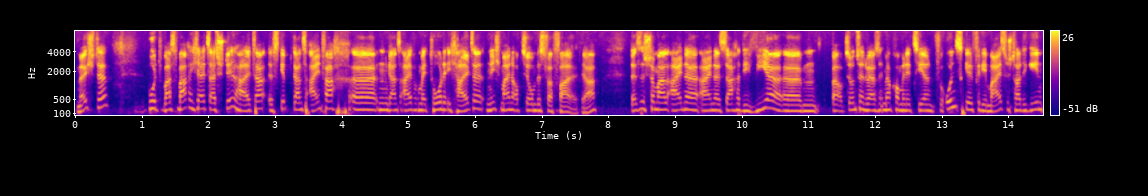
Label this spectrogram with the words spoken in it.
möchte. Gut, was mache ich jetzt als Stillhalter? Es gibt ganz einfach äh, eine ganz einfache Methode. Ich halte nicht meine Option bis Verfall. Ja, das ist schon mal eine, eine Sache, die wir ähm, bei Optionsinversen immer kommunizieren. Für uns gilt für die meisten Strategien,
